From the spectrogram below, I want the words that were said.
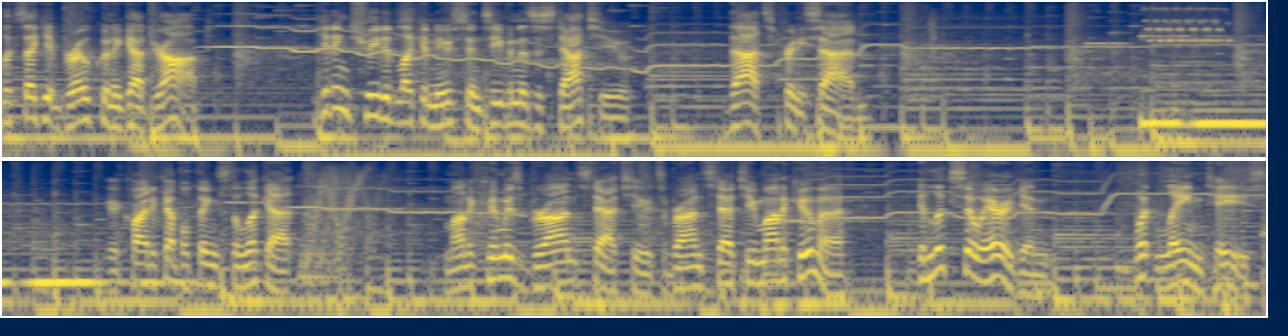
Looks like it broke when it got dropped. Getting treated like a nuisance even as a statue. That's pretty sad. Got quite a couple things to look at. Monokuma's bronze statue. It's a bronze statue Monokuma. It looks so arrogant. What lame taste.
